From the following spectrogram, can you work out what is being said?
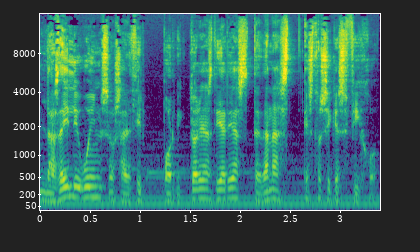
Las daily wins, o sea, decir, por victorias diarias, te dan, esto sí que es fijo,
